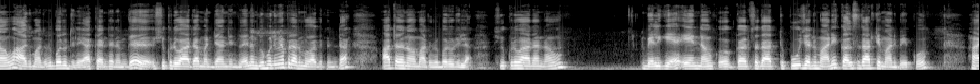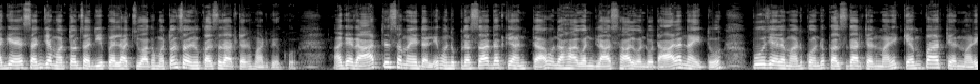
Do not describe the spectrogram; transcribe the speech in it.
ನಾವು ಹಾಗೆ ಮಾಡಲು ಬರುವುದಿಲ್ಲ. ಯಾಕಂದರೆ ನಮಗೆ ಶುಕ್ರವಾರ ಮಧ್ಯಾಹ್ನದಿಂದಲೇ ನಮಗೆ ಹುಣ್ಣಿಮೆ ಪ್ರಾರಂಭವಾಗೋದ್ರಿಂದ ಆ ಥರ ನಾವು ಮಾಡೋದು ಬರುವುದಿಲ್ಲ. ಶುಕ್ರವಾರ ನಾವು ಬೆಳಿಗ್ಗೆ ಏನು ನಾವು ಕಲಸದಾರ್ತಿ ಪೂಜೆಯನ್ನು ಮಾಡಿ ಕಲಸದಾರ್ತಿ ಮಾಡಬೇಕು. ಹಾಗೆ ಸಂಜೆ ಮತ್ತೊಂದು ಸಲ ದೀಪ ಎಲ್ಲ ಹಚ್ಚುವಾಗ ಮತ್ತೊಂದು ಸಲ ನೀವು ಕಲಸದಾರ್ತಿಯನ್ನು ಮಾಡಬೇಕು. ಹಾಗೆ ರಾತ್ರಿ ಸಮಯದಲ್ಲಿ ಒಂದು ಪ್ರಸಾದಕ್ಕೆ ಅಂತ ಒಂದು ಹಾ, ಒಂದು ಗ್ಲಾಸ್ ಹಾಲು, ಒಂದು ಲೋಟ ಹಾಲನ್ನು ಇಟ್ಟು ಪೂಜೆ ಎಲ್ಲ ಮಾಡಿಕೊಂಡು ಕಲಸದಾರ್ತಿಯನ್ನು ಮಾಡಿ ಕೆಂಪಾರ್ತಿಯನ್ನು ಮಾಡಿ,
